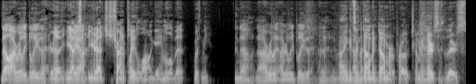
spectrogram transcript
No, I really believe that. Really? You're not Yeah. just you're not trying to play the long game a little bit with me? No, no, I really, I really believe that. I think it's I'm a not- dumb and dumber approach. I mean, there's there's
